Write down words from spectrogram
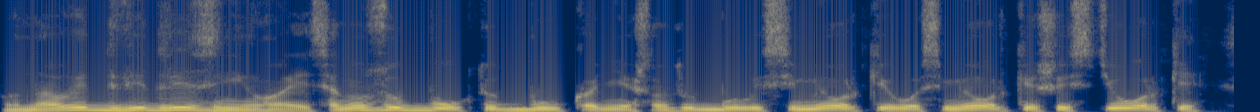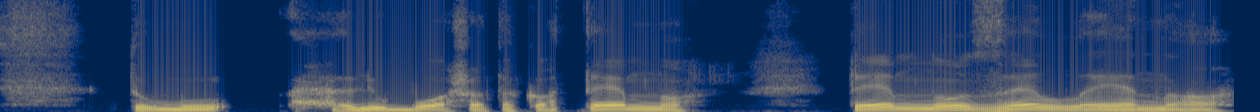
Вона відрізняється. Ну, зубок тут був, звісно, тут були сімерки, восьмерки, шістерки. Тому Любаша така темно, темно-зелена.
